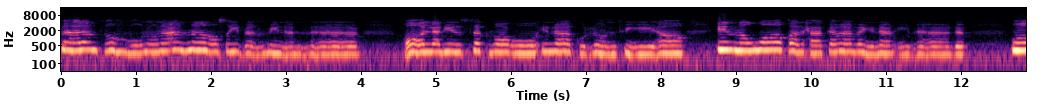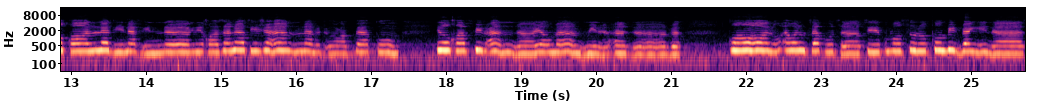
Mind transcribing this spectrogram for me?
فهل أنتم مغنون عنا نصيبا من النار؟ قال الذين استكبروا إنا كل فيها إن الله قد حكم بين العباد وقال الذين في النار خزنة جهنم ادعوا ربكم يخفف عنا يوما من العذاب قالوا أولم تك تأتيكم رسلكم بالبينات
